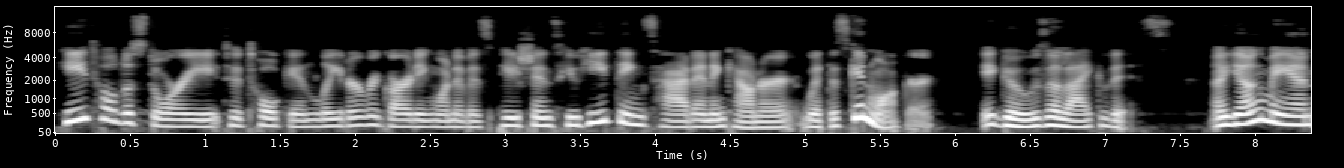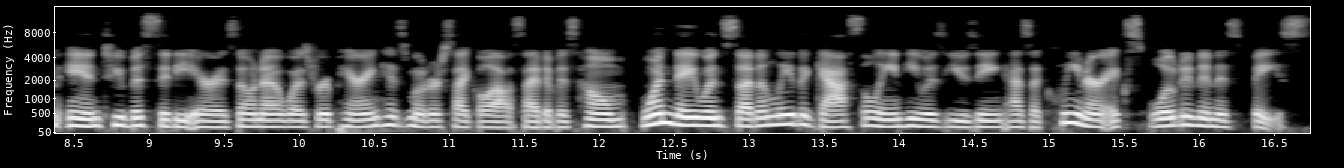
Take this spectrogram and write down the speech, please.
He told a story to Toelken later regarding one of his patients who he thinks had an encounter with a skinwalker. It goes like this. A young man in Tuba City, Arizona was repairing his motorcycle outside of his home one day when suddenly the gasoline he was using as a cleaner exploded in his face.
